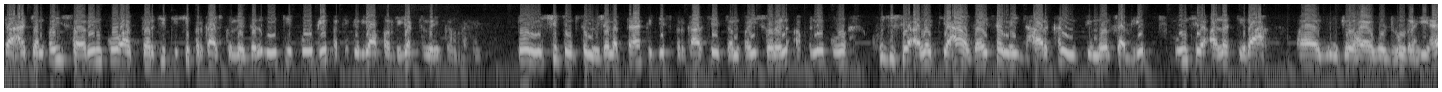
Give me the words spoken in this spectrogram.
चाहे चंपई सोरेन को अब तरजीह किसी प्रकार को लेकर उनकी कोई भी प्रतिक्रिया पर रिएक्ट नहीं कर रहे हैं। तो निश्चित रूप से मुझे लगता है कि जिस प्रकार से चंपई सोरेन अपने को खुद से अलग किया है, वैसे में झारखंड मुक्ति मोर्चा भी उनसे अलग की राह जो है वो ढूंढ रही है।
